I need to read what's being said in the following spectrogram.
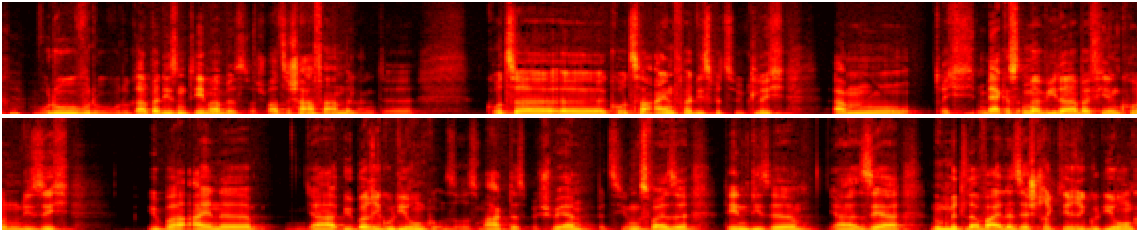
Wo du, wo du, wo du gerade bei diesem Thema bist, was schwarze Schafe anbelangt, äh, kurzer, äh, kurzer Einfall diesbezüglich. Ähm, ich merke es immer wieder bei vielen Kunden, die sich über eine ja, Überregulierung unseres Marktes beschweren, beziehungsweise denen diese ja sehr nun mittlerweile sehr strikte Regulierung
